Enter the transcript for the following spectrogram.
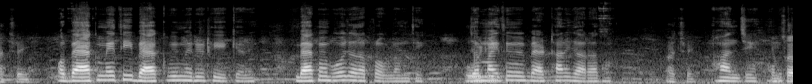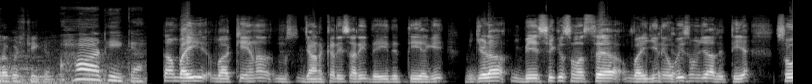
अच्छा जी। और बैक में थी बैक भी मेरी ठीक है अभी। बैक में बहुत ज़्यादा प्रॉब्लम थी। जब मैं थी बैठा नहीं जा रहा था। ਅੱਛਾ ਜੀ। ਹਾਂਜੀ। ਹੁਣ ਸਾਰਾ ਕੁਝ ਠੀਕ ਹੈ? ਹਾਂ ਠੀਕ ਹੈ। ਤਾਂ ਬਾਈ ਬਾਕੀ ਹੈ ਜਾਣਕਾਰੀ ਸਾਰੀ ਦੇ ਹੀ ਦਿੱਤੀ ਹੈਗੀ। ਜਿਹੜਾ ਬੇਸਿਕ ਸਮੱਸਿਆ ਬਾਈ ਜੀ ਨੇ ਉਹ ਵੀ ਸਮਝਾ ਦਿੱਤੀ ਹੈ। ਸੋ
